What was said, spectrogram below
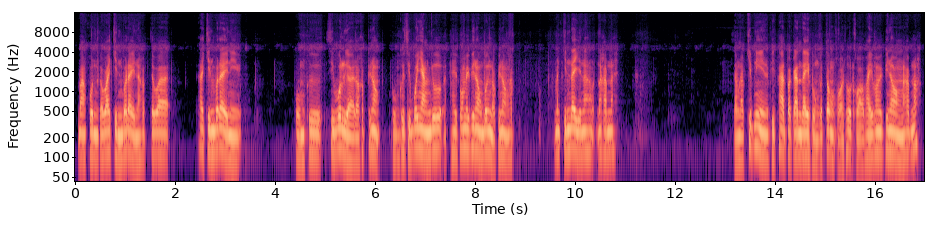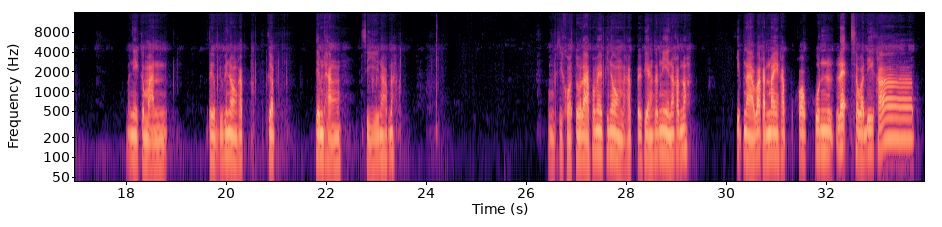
บางคนก็ว่ากินบ่ได้นะครับ แต่ว่าถ้ากินบ่ได้นี่ ผมคือซิบ่เหลือดอกครับพี่น้องผมคือซิบ่ยังอยู่ให้พ่อแม่พี่น้องเบิ่งดอกพี่น้องครับ มันกินได้อยู่นะครับนะครับนะสำหรับคลิปนี้ผิดพลาดประการใดผมก็ต้องขอโทษขออภัยพ่อแม่พี่น้องนะครับเนาะ มันนี่กระมันเติบอยู่พี่น้องครับ เกือบเต็มถังสีนะครับนะผมสิขอตัวลาพ่อแม่พี่น้องนะครับ ไปเพียงสักนี้นะครับเนาะคลิปหน้าว่ากันไหมครับ ขอบคุณและสวัสดีครับ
